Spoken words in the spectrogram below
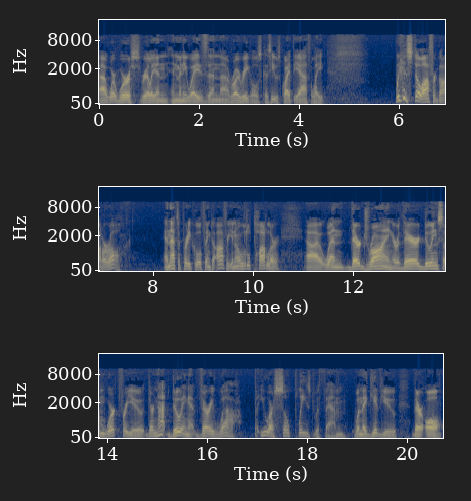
uh, we're worse, really, in, in many ways than uh, Roy Riegels because he was quite the athlete. We can still offer God our all. And that's a pretty cool thing to offer. You know, a little toddler uh, when they're drawing or they're doing some work for you, they're not doing it very well. But you are so pleased with them when they give you their all.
